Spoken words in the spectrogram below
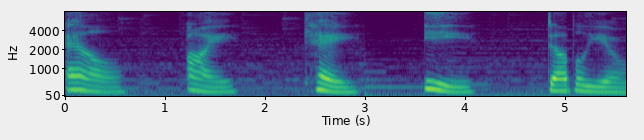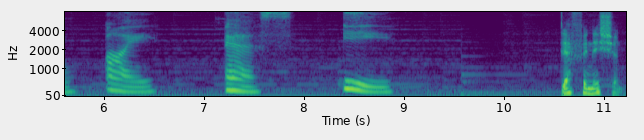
L I K E W I S E Definition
